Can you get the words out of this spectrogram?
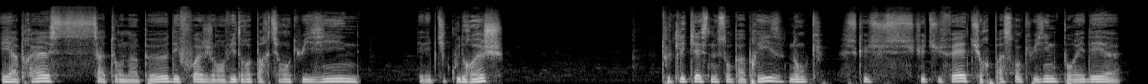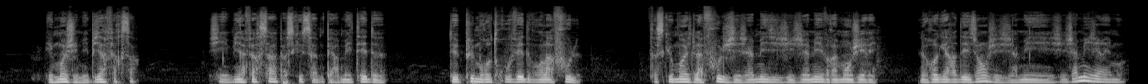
Et après, ça tourne un peu. Des fois, j'ai envie de repartir en cuisine. Il y a des petits coups de rush. Toutes les caisses ne sont pas prises, donc ce que ce que tu fais, tu repasses en cuisine pour aider. Euh, et moi, j'aimais bien faire ça. J'aimais bien faire ça parce que ça me permettait de de plus me retrouver devant la foule. Parce que moi, la foule, j'ai jamais, j'ai jamais vraiment géré. Le regard des gens, j'ai jamais, j'ai jamais géré moi.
